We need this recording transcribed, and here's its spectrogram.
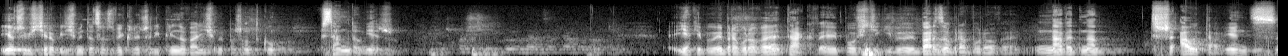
I oczywiście robiliśmy to, co zwykle, czyli pilnowaliśmy porządku w Sandomierzu. Pościgi były bardzo brawurowe. Jakie były? Brawurowe? Tak, e, pościgi były bardzo brawurowe. Nawet na trzy auta, więc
